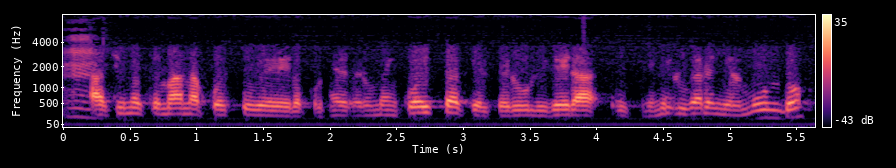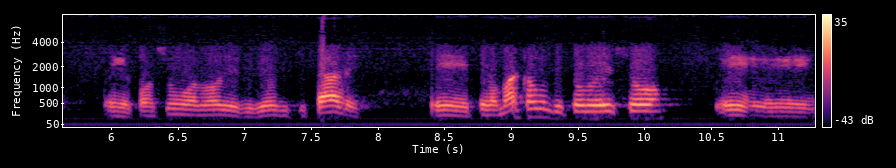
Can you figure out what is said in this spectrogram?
Mm. Hace una semana pues tuve la oportunidad de ver una encuesta que el Perú lidera el primer lugar en el mundo en el consumo de videos digitales. Eh, pero más aún de todo eso, eh,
